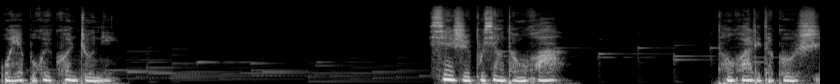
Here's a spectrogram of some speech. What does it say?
我也不会困住你。现实不像童话，童话里的故事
